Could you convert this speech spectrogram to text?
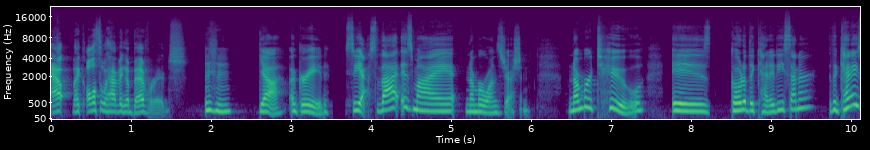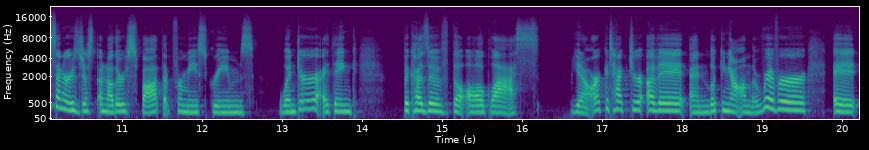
out, like also having a beverage. Mm-hmm. Yeah, agreed. So, yeah, so that is my number one suggestion. Number two is go to the Kennedy Center. The Kennedy Center is just another spot that for me screams winter. I think because of the all glass, you know, architecture of it and looking out on the river, it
